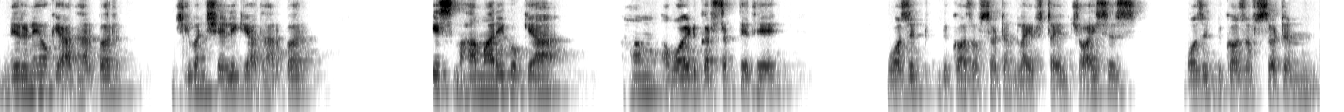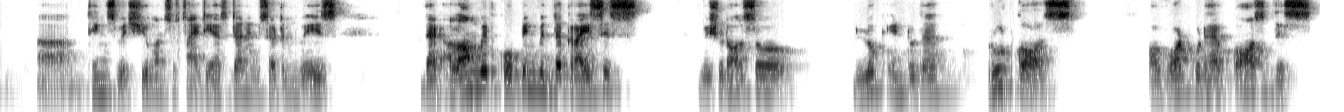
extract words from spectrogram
निर्णयों के आधार पर, जीवन शैली के आधार पर, इस महामारी को क्या हम अवॉइड कर सकते थे? Was it because of certain lifestyle choices was it because of certain uh, things which human society has done in certain ways that along with coping with the crisis we should also look into the root cause of what could have caused this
